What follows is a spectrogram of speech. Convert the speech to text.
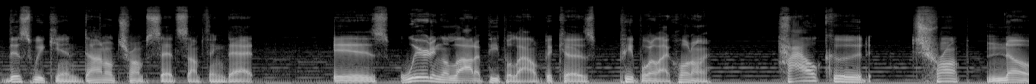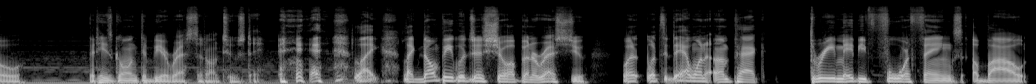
this weekend, Donald Trump said something that is weirding a lot of people out because people are like, hold on, how could Trump know that he's going to be arrested on Tuesday? like, like, don't people just show up and arrest you? Well, well, today I want to unpack three, maybe four things about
